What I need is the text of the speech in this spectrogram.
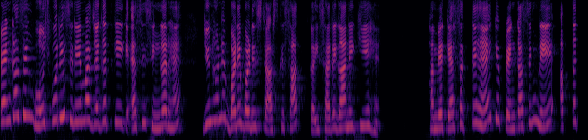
प्रियंका सिंह भोजपुरी सिनेमा जगत की एक ऐसी सिंगर हैं जिन्होंने बड़े बड़े स्टार्स के साथ कई सारे गाने किए हैं। हम ये कह सकते हैं कि प्रियंका सिंह ने अब तक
